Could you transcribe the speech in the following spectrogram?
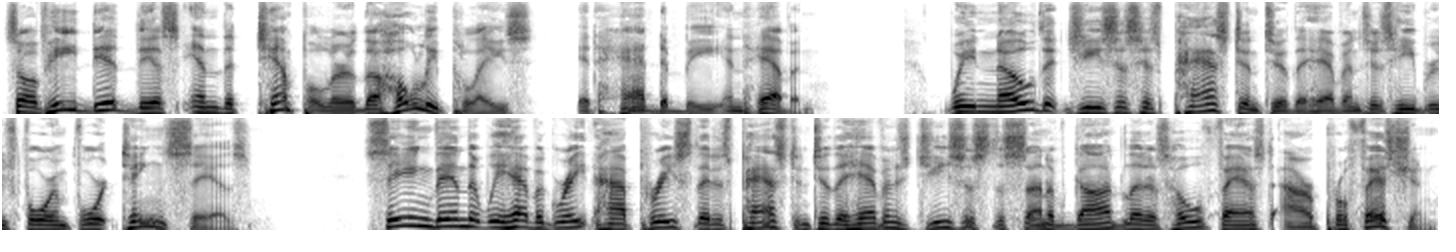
So if he did this in the temple or the holy place, it had to be in heaven. We know that Jesus has passed into the heavens, as Hebrews 4 and 14 says. Seeing then that we have a great high priest that has passed into the heavens, Jesus the Son of God, let us hold fast our profession.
